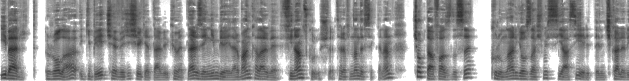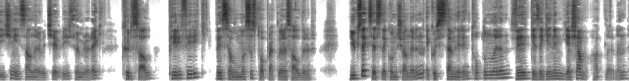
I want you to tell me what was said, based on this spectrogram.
Iberdrola gibi çevreci şirketler ve hükümetler, zengin bireyler, bankalar ve finans kuruluşları tarafından desteklenen çok daha fazlası kurumlar yozlaşmış siyasi elitlerin çıkarları için insanları ve çevreyi sömürerek kırsal, periferik ve savunmasız topraklara saldırır. Yüksek sesle konuşanların, ekosistemlerin, toplumların ve gezegenin yaşam hatlarının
